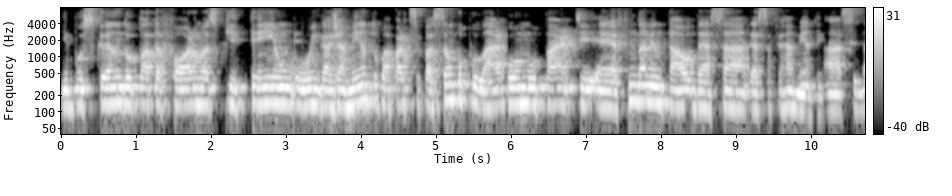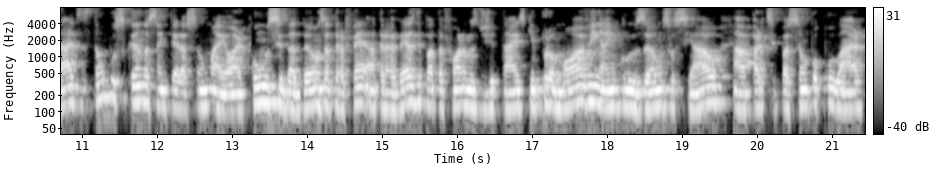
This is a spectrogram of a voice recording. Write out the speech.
e buscando plataformas que tenham o engajamento, a participação popular como parte é, fundamental dessa, dessa ferramenta. As cidades estão buscando essa interação maior com os cidadãos através de plataformas digitais que promovem a inclusão social, a participação popular,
